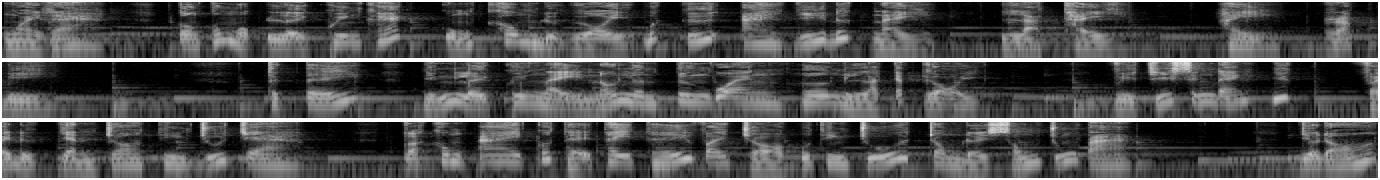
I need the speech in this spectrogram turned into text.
Ngoài ra, còn có một lời khuyên khác cũng không được gọi bất cứ ai dưới đất này là thầy hay rabbi. Thực tế, những lời khuyên này nói lên tương quan hơn là cách gọi. Vị trí xứng đáng nhất phải được dành cho thiên chúa cha, và không ai có thể thay thế vai trò của thiên chúa trong đời sống chúng ta do đó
